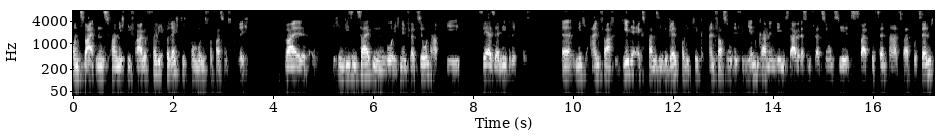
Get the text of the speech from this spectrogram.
Und zweitens fand ich die Frage völlig berechtigt vom Bundesverfassungsgericht, weil ich in diesen Zeiten, wo ich eine Inflation habe, die sehr, sehr niedrig ist, äh, nicht einfach jede expansive Geldpolitik einfach so definieren kann, indem ich sage, das Inflationsziel ist zwei Prozent, nahe zwei Prozent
